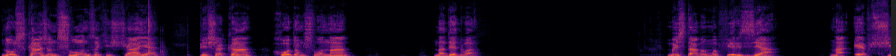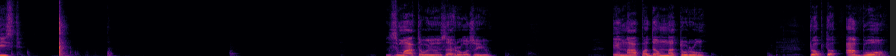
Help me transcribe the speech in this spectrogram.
Ну, скажем, слон захищає пішака ходом слона на Д2. Ми ставимо ферзя на F6. З матовою загрозою і нападом на туру. Тобто, або,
